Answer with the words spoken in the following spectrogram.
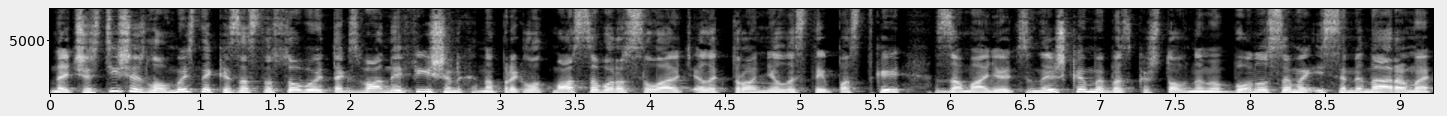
Найчастіше зловмисники застосовують так званий фішинг. Наприклад, масово розсилають електронні листи-пастки, заманюють знижками, безкоштовними бонусами і семінарами.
